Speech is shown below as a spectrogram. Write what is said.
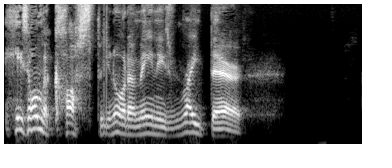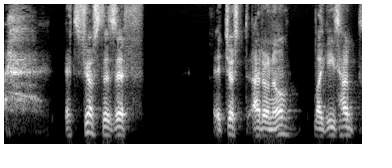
he's on the cusp. You know what I mean? He's right there. It's just as if it just I don't know. Like he's had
